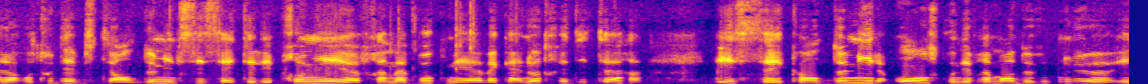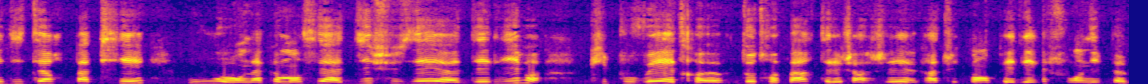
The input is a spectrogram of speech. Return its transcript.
Alors au tout début, c'était en 2006, ça a été les premiers euh, Framabook, mais avec un autre éditeur. Et c'est qu'en 2011 qu'on est vraiment devenu euh, éditeur papier, où on a commencé à diffuser euh, des livres qui pouvaient être d'autre part téléchargés gratuitement en PDF ou en EPUB.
